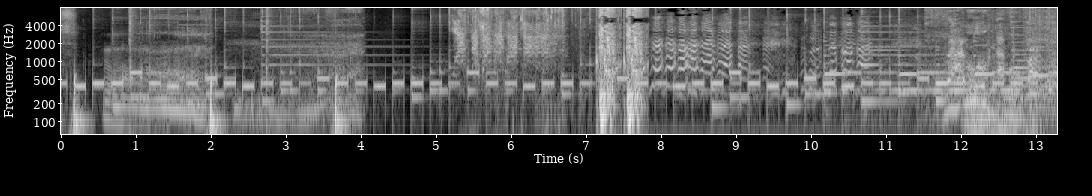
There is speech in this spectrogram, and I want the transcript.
Oh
